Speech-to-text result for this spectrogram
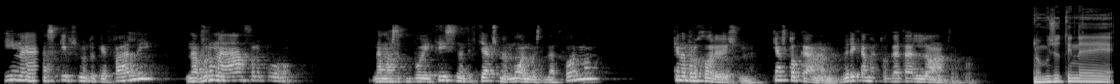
ή να σκύψουμε το κεφάλι, να βρούμε άνθρωπο να μας βοηθήσει να τη φτιάξουμε μόνοι μας την πλατφόρμα και να προχωρήσουμε. Και αυτό κάναμε. Βρήκαμε τον κατάλληλο άνθρωπο. Νομίζω ότι είναι,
